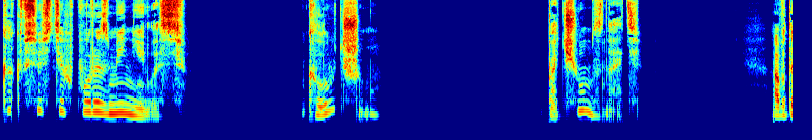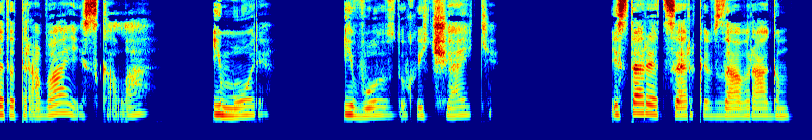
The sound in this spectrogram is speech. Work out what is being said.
Как все с тех пор изменилось? К лучшему? Почем знать? А вот эта трава и скала, и море, и воздух, и чайки, и старая церковь за оврагом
